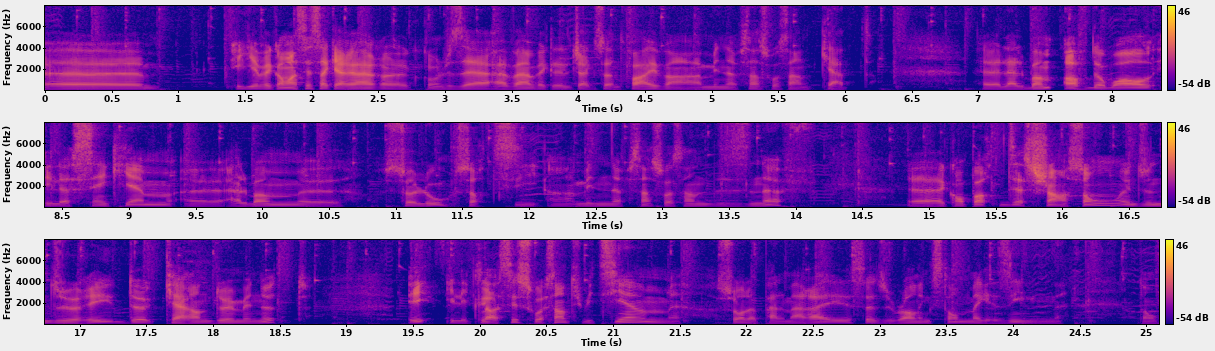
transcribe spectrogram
Euh, il avait commencé sa carrière, euh, comme je disais avant, avec les Jackson 5 en 1964. Euh, L'album Off the Wall est le cinquième album solo sorti en 1979. Euh, comporte 10 chansons et d'une durée de 42 minutes. Et il est classé 68e sur le palmarès du Rolling Stone Magazine. Donc,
